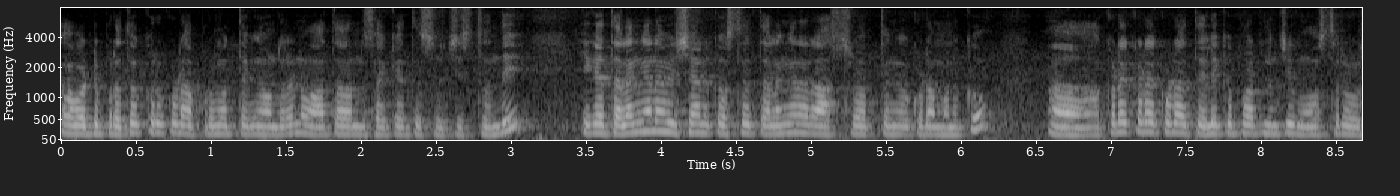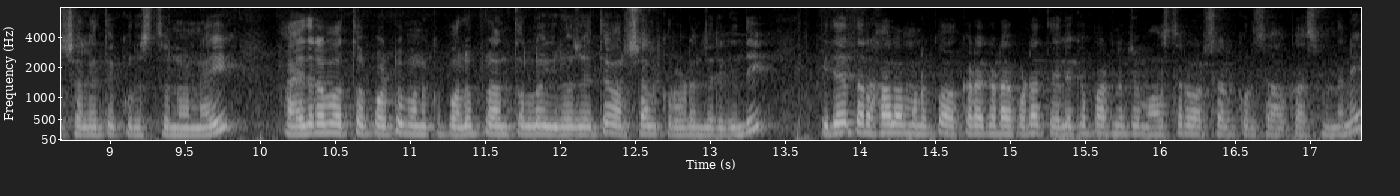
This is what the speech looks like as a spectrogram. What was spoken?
కాబట్టి ప్రతి ఒక్కరు కూడా అప్రమత్తంగా ఉండాలని వాతావరణ శాఖ అయితే సూచిస్తుంది. ఇక తెలంగాణ విషయానికి వస్తే తెలంగాణ రాష్ట్ర వ్యాప్తంగా కూడా మనకు అక్కడక్కడ కూడా తేలికపాటి నుంచి మోస్తరు వర్షాలు అయితే కురుస్తున్నాయి హైదరాబాద్తో పాటు మనకు పలు ప్రాంతాల్లో ఈరోజు అయితే వర్షాలు కురవడం జరిగింది. ఇదే తరహాలో మనకు అక్కడక్కడ కూడా తేలికపాటి నుంచి మోస్తరు వర్షాలు కురిసే అవకాశం ఉందని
